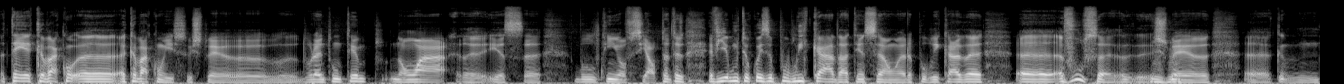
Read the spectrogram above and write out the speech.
até acabar com, eh, acabar com isso. Isto é, eh, durante um tempo não há eh, esse eh, boletim oficial. Portanto, havia muita coisa publicada, atenção, era publicada eh, avulsa, isto é, eh, que-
